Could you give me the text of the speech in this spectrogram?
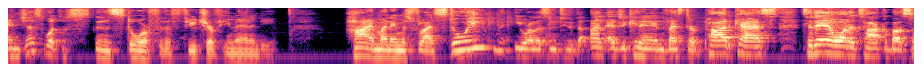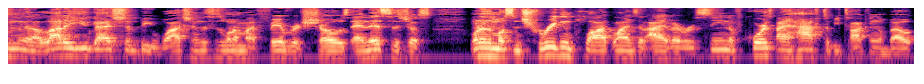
and just what's in store for the future of humanity. Hi, my name is Fly Stewie. You are listening to the Uneducated Investor Podcast. Today, I want to talk about something that a lot of you guys should be watching. This is one of my favorite shows, and this is just one of the most intriguing plot lines that I've ever seen. Of course, I have to be talking about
